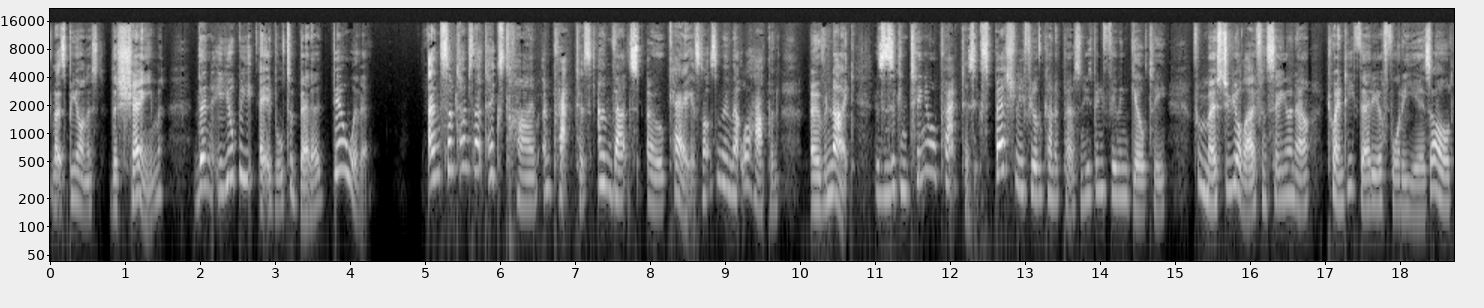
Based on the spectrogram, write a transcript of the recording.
let's be honest, the shame, then you'll be able to better deal with it. And sometimes that takes time and practice, and that's okay. It's not something that will happen overnight. This is a continual practice, especially if you're the kind of person who's been feeling guilty for most of your life and say you're now 20, 30 or 40 years old.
